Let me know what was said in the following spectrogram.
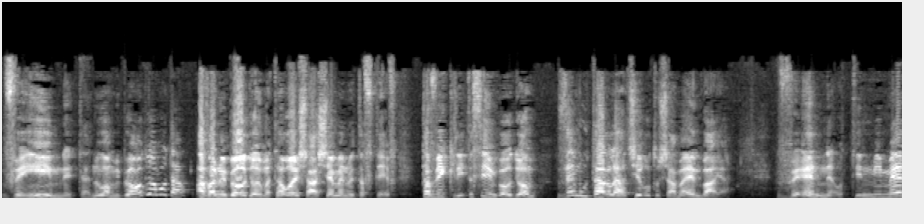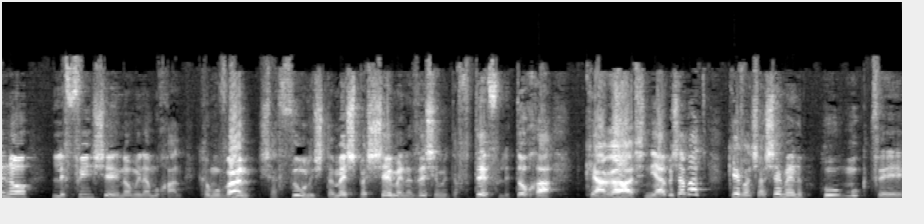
ואם נתנוע מבעוד יום מותר, אבל מבעוד יום אתה רואה שהשמן מטפטף, תביא כלי, תשים מבעוד יום, זה מותר להשאיר אותו שם, אין בעיה. ואין נאותין ממנו לפי שאינו מן המוכן. כמובן שאסור להשתמש בשמן הזה שמטפטף לתוך הקערה השנייה בשבת, כיוון שהשמן הוא מוקצה.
